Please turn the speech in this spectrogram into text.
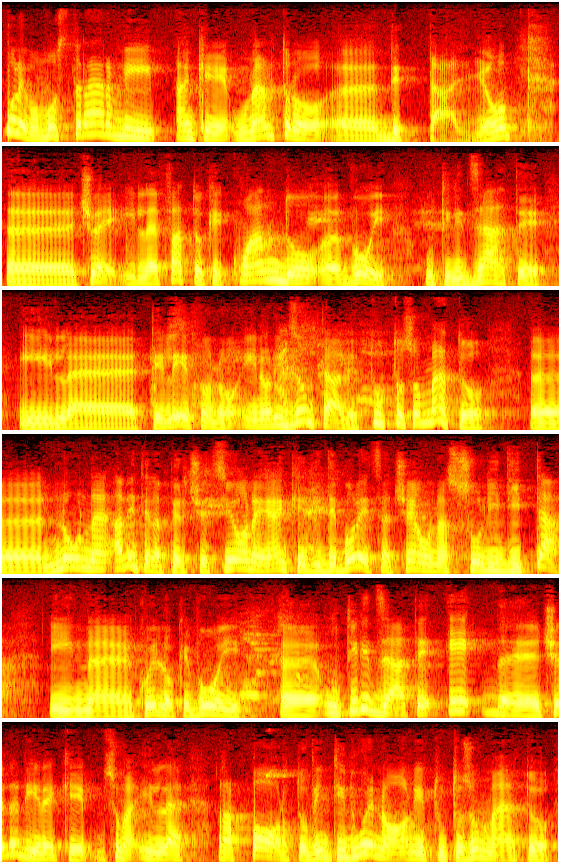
Volevo mostrarvi anche un altro dettaglio, cioè il fatto che quando voi utilizzate il telefono in orizzontale, tutto sommato eh, non avete la percezione anche di debolezza, c'è una solidità in eh, quello che voi eh, utilizzate e eh, c'è da dire che insomma, il rapporto 22 noni tutto sommato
